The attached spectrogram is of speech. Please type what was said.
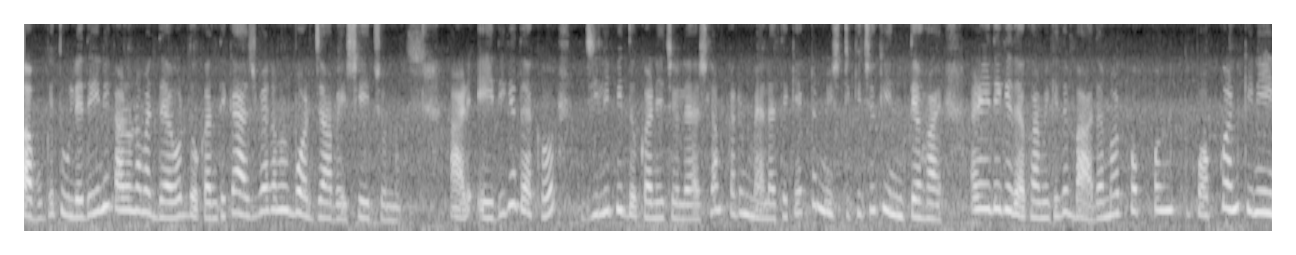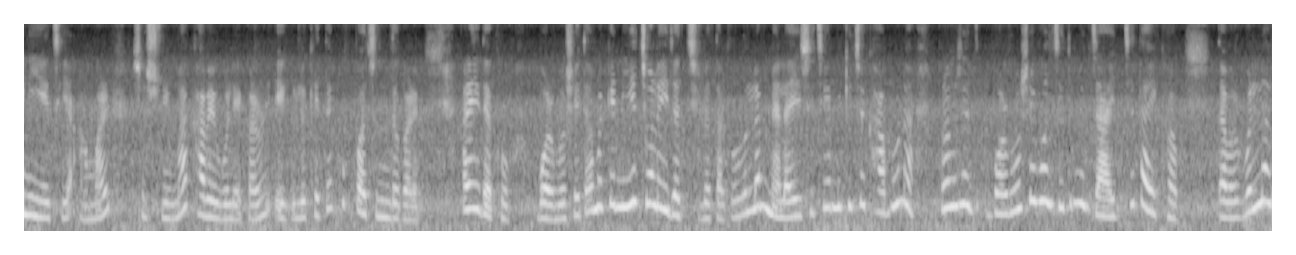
বাবুকে তুলে দিইনি কারণ আমার দেওর দোকান থেকে আসবে আর আমার বর যাবে সেই জন্য। আর এইদিকে দেখো জিলিপির দোকানে চলে আসলাম কারণ মেলা থেকে একটা মিষ্টি কিছু কিনতে হয়। আর এইদিকে দেখো আমি কিন্তু বাদাম আর পপকর্ন পপকর্ন কিনেই নিয়েছি। আমার শাশুড়ি মা খাবে বলে কারণ এগুলো খেতে খুব পছন্দ করে। আর এই দেখো বর্মশাই তো আমাকে নিয়ে চলেই যাচ্ছিল। তারপর বললাম, মেলায় এসেছি, আমি কিছু খাব না? বর্মশাই বর্মশাই বলছে, তুমি যা ইচ্ছে তাই খাও। তারপর বললাম,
